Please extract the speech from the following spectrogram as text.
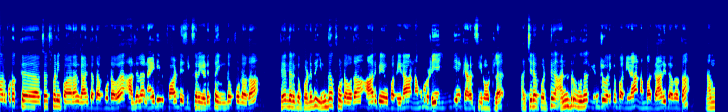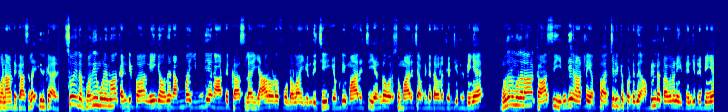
ஆறு ஃபோட்டோ சர்ச் பண்ணி பாக்குறாங்க காந்தி தாத்தா ஃபோட்டோவை அதில் நைன்டீன் ஃபார்ட்டி சிக்ஸில் எடுத்த இந்த ஃபோட்டோ தான் தேர்ந்தெடுக்கப்படுது. இந்த ஃபோட்டோவை தான் ஆர்பிஐ பார்த்தீங்கன்னா நம்மளுடைய இந்திய கரன்சி நோட்டில் அச்சிடப்பட்டு அன்று முதல் இன்று வரைக்கும் பார்த்தீங்கன்னா நம்ம காந்தி தாத்தா தான் நம்ம நாட்டு காசுல இருக்காரு. ஸோ இந்த பதிவு மூலயமா கண்டிப்பா நீங்க வந்து நம்ம இந்திய நாட்டு காசுல யாரோட போட்டோலாம் இருந்துச்சு எப்படி மாறிச்சு எந்த வருஷம் மாறிச்சு அப்படின்ற தகவலை தெரிஞ்சுட்டு இருப்பீங்க. முதன் முதலா காசு இந்திய நாட்டுல எப்ப அச்சடிக்கப்பட்டது அப்படின்ற தகவலை நீங்க தெரிஞ்சுட்டு இருப்பீங்க.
